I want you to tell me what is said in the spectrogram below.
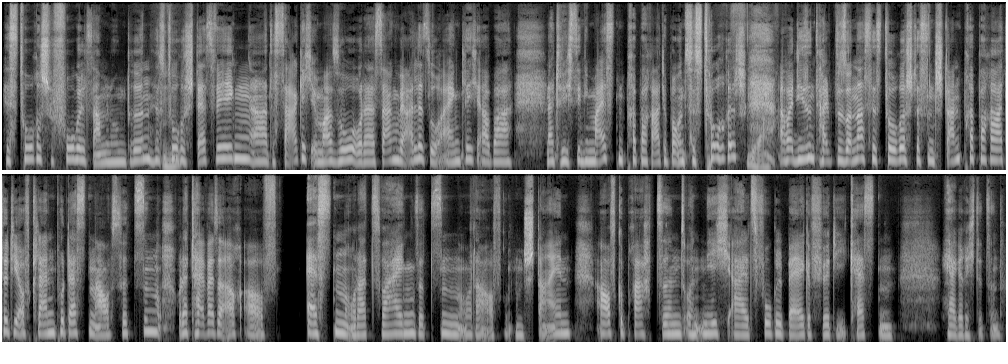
historische Vogelsammlung drin. Historisch mhm. deswegen, äh, das sage ich immer so oder das sagen wir alle so eigentlich, aber natürlich sind die meisten Präparate bei uns historisch. Ja. Aber die sind halt besonders historisch. Das sind Standpräparate, die auf kleinen Podesten aussitzen oder teilweise auch auf Ästen oder Zweigen sitzen oder auf einem Stein aufgebracht sind und nicht als Vogelbälge für die Kästen hergerichtet sind.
